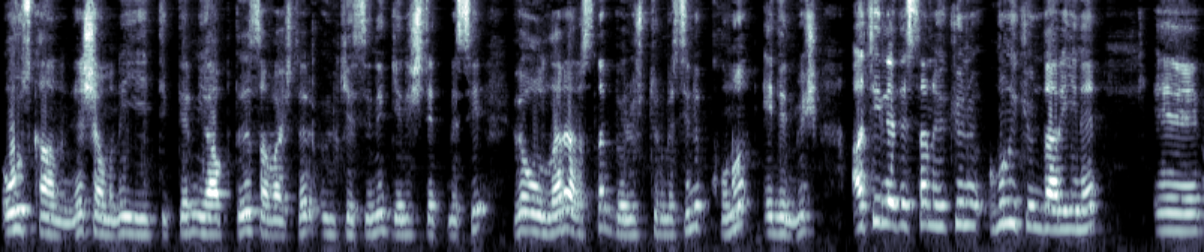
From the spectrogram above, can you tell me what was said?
Oğuz Kağan'ın yaşamını, yiğitliklerini yaptığı savaşları ülkesini genişletmesi ve oğulları arasında bölüştürmesini konu edinmiş. Atilla Destanı hüküm, Hun hükümdarı yine e,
